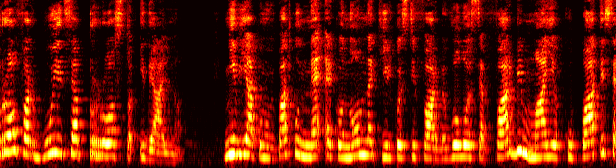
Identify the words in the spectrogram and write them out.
профарбується просто ідеально. Ні в якому випадку не економна кількості фарби. Волосся в фарбі має купатися,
